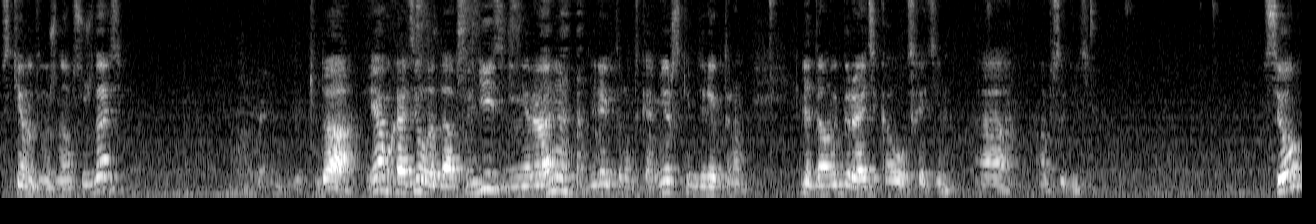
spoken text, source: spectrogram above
с кем это нужно обсуждать? Да, я бы хотел это обсудить с генеральным директором, с коммерческим директором, или там выбирайте, кого вы хотим а, обсудить. Все,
